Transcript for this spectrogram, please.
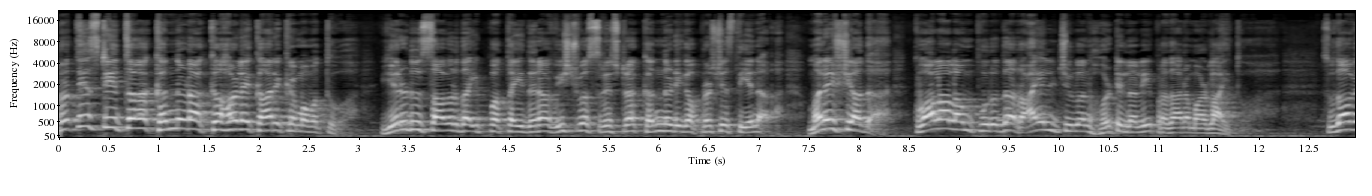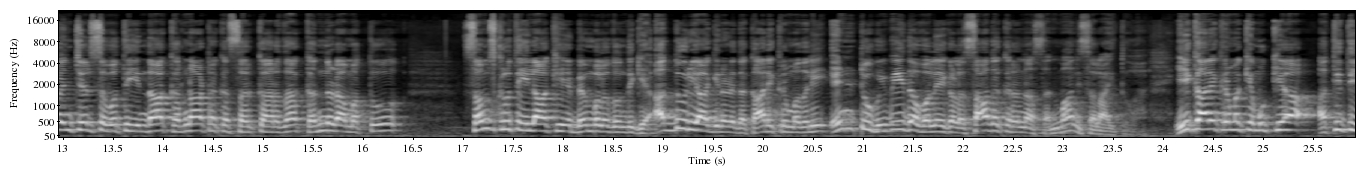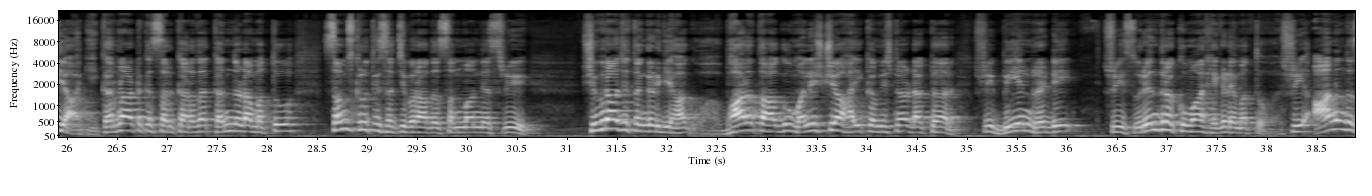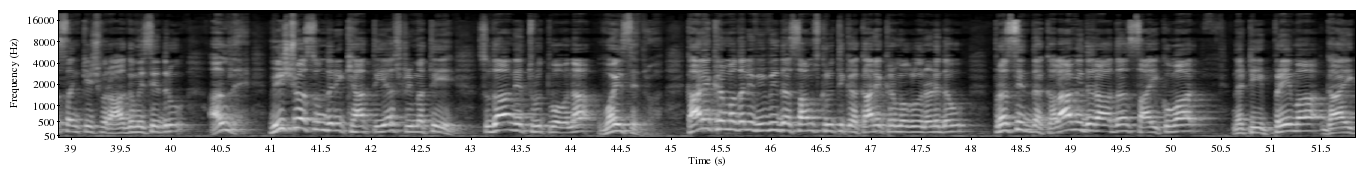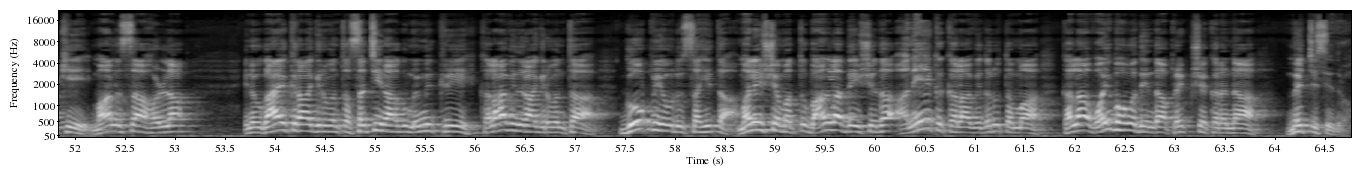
ಪ್ರತಿಷ್ಠಿತ ಕನ್ನಡ ಕಹಳೆ ಕಾರ್ಯಕ್ರಮ ಮತ್ತು ಎರಡು ಸಾವಿರದ ಇಪ್ಪತ್ತೈದರ ವಿಶ್ವಶ್ರೇಷ್ಠ ಕನ್ನಡಿಗ ಪ್ರಶಸ್ತಿಯನ್ನು ಮಲೇಷ್ಯಾದ ಕ್ವಾಲಾಲಂಪುರದ ರಾಯಲ್ ಜುಲನ್ ಹೋಟೆಲ್ನಲ್ಲಿ ಪ್ರದಾನ ಮಾಡಲಾಯಿತು. ಸುಧಾ ವೆಂಚರ್ಸ್ ವತಿಯಿಂದ ಕರ್ನಾಟಕ ಸರ್ಕಾರದ ಕನ್ನಡ ಮತ್ತು ಸಂಸ್ಕೃತಿ ಇಲಾಖೆಯ ಬೆಂಬಲದೊಂದಿಗೆ ಅದ್ದೂರಿಯಾಗಿ ನಡೆದ ಕಾರ್ಯಕ್ರಮದಲ್ಲಿ ಎಂಟು ವಿವಿಧ ವಲಯಗಳ ಸಾಧಕರನ್ನು ಸನ್ಮಾನಿಸಲಾಯಿತು. ಈ ಕಾರ್ಯಕ್ರಮಕ್ಕೆ ಮುಖ್ಯ ಅತಿಥಿಯಾಗಿ ಕರ್ನಾಟಕ ಸರ್ಕಾರದ ಕನ್ನಡ ಮತ್ತು ಸಂಸ್ಕೃತಿ ಸಚಿವರಾದ ಸನ್ಮಾನ್ಯ ಶ್ರೀ ಶಿವರಾಜ ತಂಗಡಗಿ ಹಾಗೂ ಭಾರತ ಹಾಗೂ Malaysia high commissioner doctor Shri B N Reddy Shri Surendra Kumar Hegde ಮತ್ತು ಶ್ರೀ ಆನಂದ ಸಂಕೇಶ್ವರ ಆಗಮಿಸಿದ್ರು. ಅಲ್ಲದೆ ವಿಶ್ವ ಸುಂದರಿ ಖ್ಯಾತಿಯ ಶ್ರೀಮತಿ ಸುಧಾ ನೇತೃತ್ವವನ್ನು ವಹಿಸಿದ್ರು. ಕಾರ್ಯಕ್ರಮದಲ್ಲಿ ವಿವಿಧ ಸಾಂಸ್ಕೃತಿಕ ಕಾರ್ಯಕ್ರಮಗಳು ನಡೆದವು. ಪ್ರಸಿದ್ಧ ಕಲಾವಿದರಾದ ಸಾಯಿ ಕುಮಾರ್, ನಟಿ ಪ್ರೇಮ, ಗಾಯಕಿ ಮಾನಸ ಹೊಳ್ಳ, ಇನ್ನು ಗಾಯಕರಾಗಿರುವಂಥ ಸಚಿನ್ ಹಾಗೂ ಮಿಮಿಕ್ರಿ ಕಲಾವಿದರಾಗಿರುವಂಥ ಗೋಪಿಯವರು ಸಹಿತ ಮಲೇಷ್ಯಾ ಮತ್ತು ಬಾಂಗ್ಲಾದೇಶದ ಅನೇಕ ಕಲಾವಿದರು ತಮ್ಮ ಕಲಾ ವೈಭವದಿಂದ ಪ್ರೇಕ್ಷಕರನ್ನು ಮೆಚ್ಚಿಸಿದರು.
